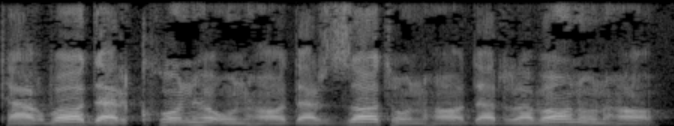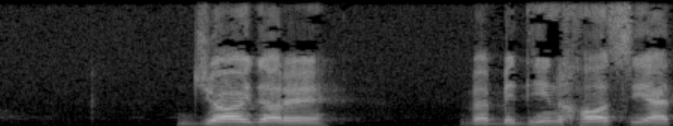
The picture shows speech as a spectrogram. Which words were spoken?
تقوا در کنه اونها در ذات اونها در روان اونها جای داره و بدین خاصیت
